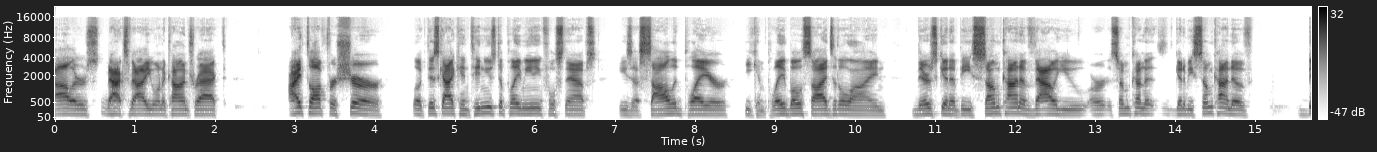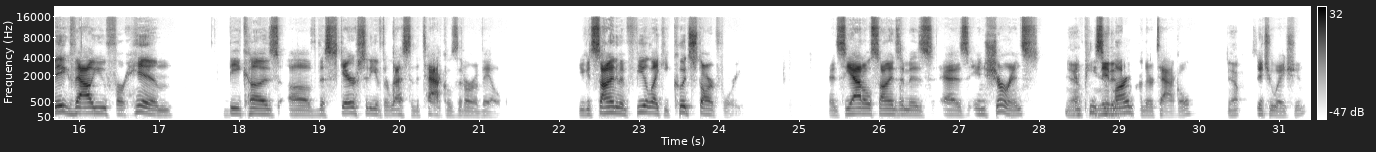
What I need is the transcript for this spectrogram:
max value on a contract. I thought for sure, look, this guy continues to play meaningful snaps. He's a solid player. He can play both sides of the line. There's going to be some kind of value or some kind of going to be some kind of big value for him because of the scarcity of the rest of the tackles that are available. You could sign him and feel like he could start for you. And Seattle signs him as as insurance Yeah, and peace of it. mind for their tackle Yep. situation.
